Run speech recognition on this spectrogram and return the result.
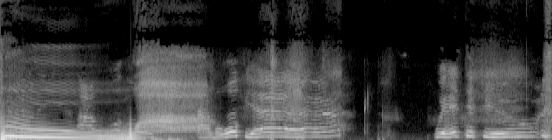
Ooh. I'm a wolf, yeah. With tissues.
